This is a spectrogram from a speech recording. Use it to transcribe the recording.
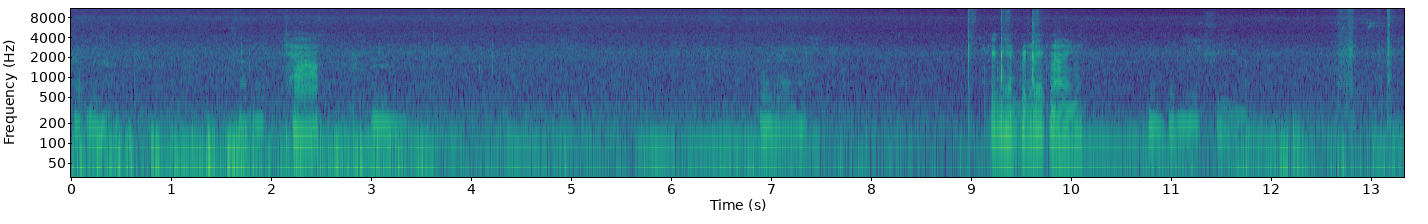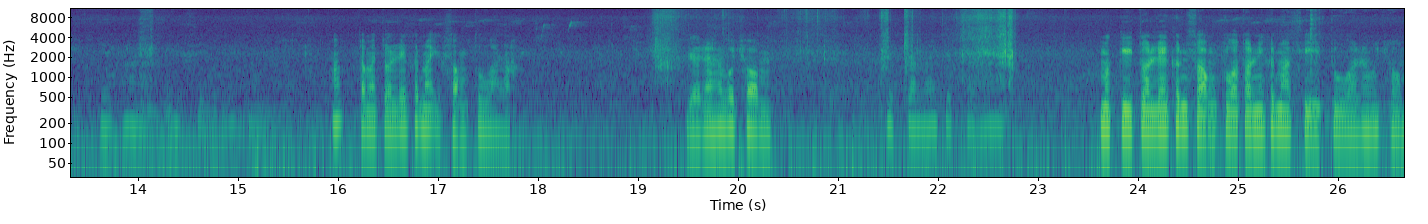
ชัดไหมล่ะชัดไหมชาร์ป อืมตัวใหญ่นะ เองเห็นเป็นเลขไหนยังเป็นเลขสี่นะเลขห้าเลขสี่เลขห้าเอ้าทำไมตัวเลขขึ้นมาอีกสองตัวล่ะ เดี๋ยวนะท่านผู้ชมติดกันไหมติดกันไหมเมื่อกี้ตัวเลขขึ้นสองตัวตอนนี้ขึ้นมาสี่ตัวท่านผู้ชม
